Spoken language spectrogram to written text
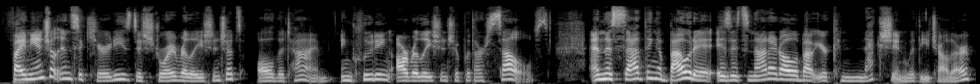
Financial insecurities destroy relationships all the time, including our relationship with ourselves. And the sad thing about it is it's not at all about your connection with each other,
